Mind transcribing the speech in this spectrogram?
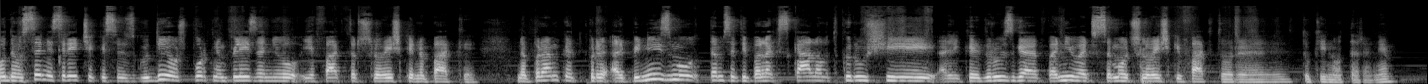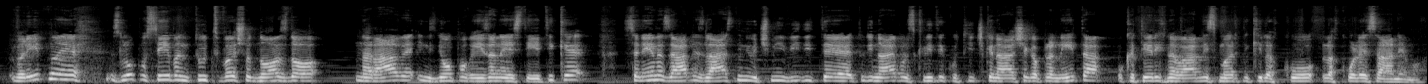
Tako da vse nesreče, ki se zgodijo v športnem plezanju, je faktor človeške napake napram kot pri alpinizmu, tam se ti pa lahko skala odkruši ali kaj drugega, pa ni več samo človeški faktor eh, tukaj noter. Ne? Verjetno je zelo poseben tudi vaš odnos do narave in z njo povezane estetike. Se ne na zadnje z vlastnimi očmi vidite tudi najbolj skrite kotičke našega planeta, o katerih navadni smrtniki lahko, lahko le sanjamo.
